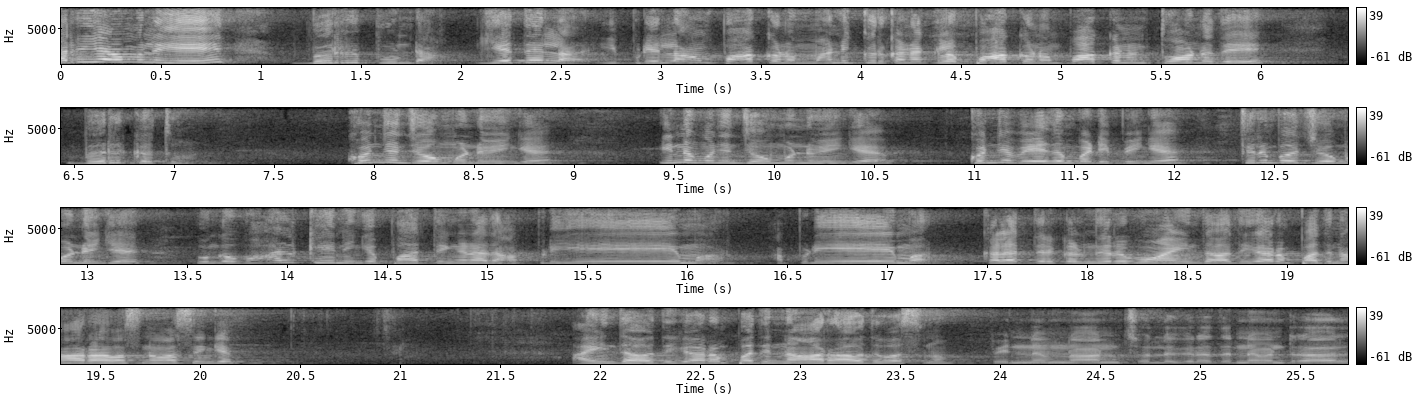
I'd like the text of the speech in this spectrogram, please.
அறியாமலேயே வெறுப்பு உண்டா? எதெல்லாம்? இப்படியெல்லாம் பார்க்கணும். மணிக்கூர் கணக்கில் பார்க்கணும். பார்க்கணும்னு தோணுதே வெறுக்க தோணும். கொஞ்சம் ஜெபம் பண்ணுவீங்க. இன்னும் கொஞ்சம் ஜெபம் பண்ணுவீங்க. கொஞ்சம் வேதம் படிப்பீங்க திரும்ப ஜெபம் பண்ணுவீங்க உங்கள் வாழ்க்கையை நீங்கள் பார்த்தீங்கன்னா அது அப்படியே மாறும் அப்படியே மாறும். கலத்திற்கள் நிருபம் ஐந்து அதிகாரம் பதினாறாவது வசனம் வாசிங்க. ஐந்தாவது அதிகாரம் பதினாறாவது வசனம். பின்னும் நான் சொல்லுகிறது என்னவென்றால்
